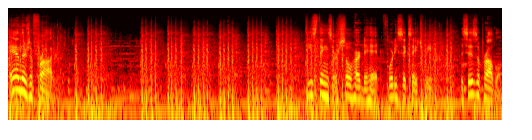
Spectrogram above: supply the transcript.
And there's a frog. These things are so hard to hit. 46 HP. This is a problem.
